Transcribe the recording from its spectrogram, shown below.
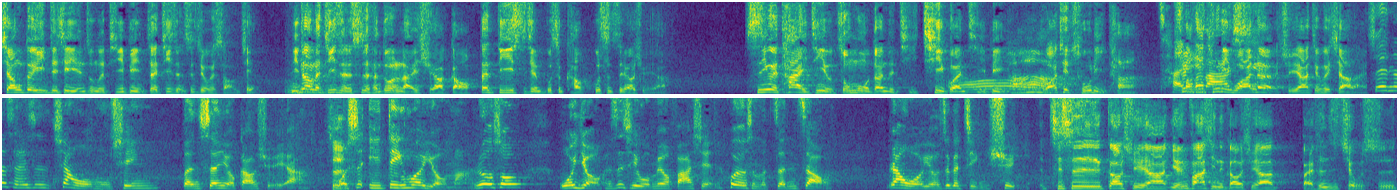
相对应这些严重的疾病，在急诊室就会少见。你到了急诊室，很多人来血压高，但第一时间不是靠不是治疗血压，是因为他已经有中末端的疾器官疾病，我要去处理它。把它处理完了，血压就会下来。所以那陈医师，像我母亲本身有高血压，我是一定会有嘛？如果说我有，可是其实我没有发现，会有什么征兆让我有这个警讯？其实高血压原发性的高血压百分之九十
